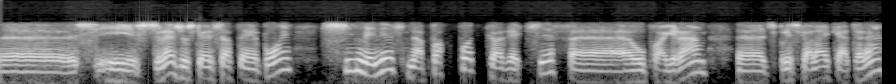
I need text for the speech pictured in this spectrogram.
Euh, c'est- je dirais jusqu'à un certain point, si le ministre n'apporte pas de correctif euh, au programme euh, du préscolaire 4 ans,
